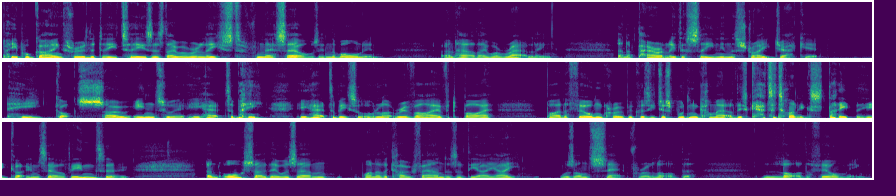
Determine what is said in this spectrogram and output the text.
people going through the DTs as they were released from their cells in the morning and how they were rattling. And apparently, the scene in the straitjacket, he got so into it, he had to be he had to be sort of like revived by by the film crew because he just wouldn't come out of this catatonic state that he got himself into. And also, there was um, one of the co-founders of the AA was on set for a lot of the lot of the filming,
